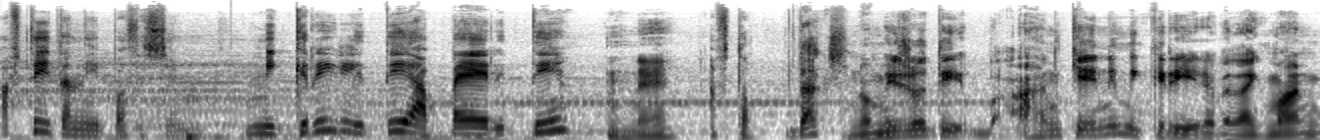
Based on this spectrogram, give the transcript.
Αυτή ήταν η υπόθεσή μου. Μικρή, λιτή, απέριτη. Ναι. Αυτό. Εντάξει, νομίζω ότι αν και είναι μικρή, ρε παιδάκι μου, αν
